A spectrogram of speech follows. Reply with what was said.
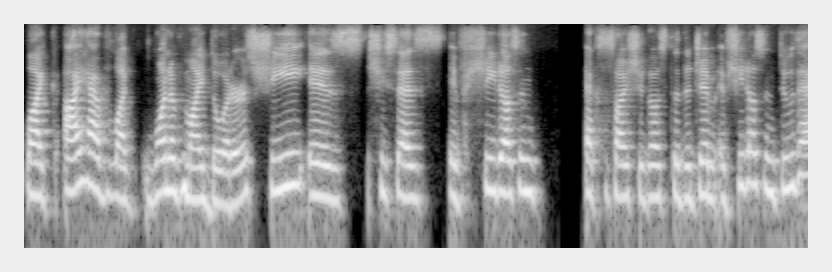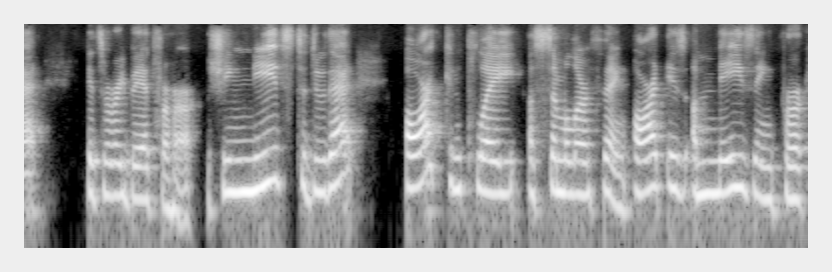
Like I have like one of my daughters, she is, she says if she doesn't exercise, she goes to the gym. If she doesn't do that, it's very bad for her. She needs to do that. Art can play a similar thing. Art is amazing for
